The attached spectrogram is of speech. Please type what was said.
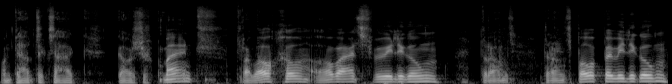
Und da hat er gesagt, gehst auf die Gemeinde, Trabajo, Arbeitsbewilligung, Trans Transportbewilligung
